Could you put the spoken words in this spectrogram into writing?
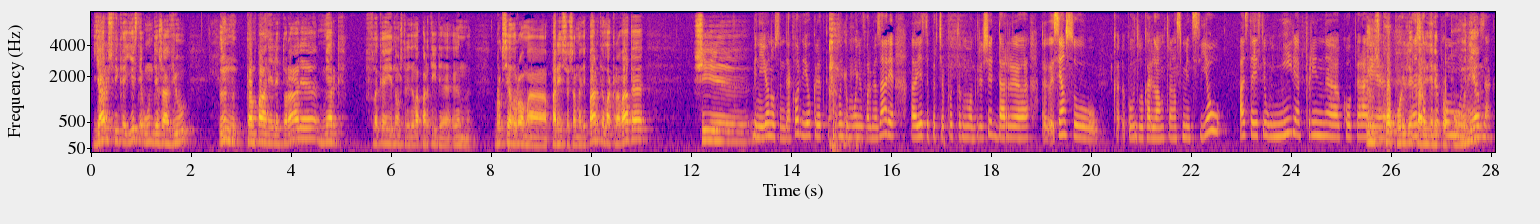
Iarăși, fiindcă este un deja vu în campanii electorale, merg flăcăii noștri de la partide în Bruxelles, Roma, Paris și așa mai departe, la cravată și... Bine, eu nu sunt de acord. Eu cred că cuvântul uniformizare uh, este perceput în mod greșit, dar uh, sensul ca- cuvântului care l-am transmis eu, asta este unirea prin uh, cooperare. în scopurile în care scopurile le propunem comune, exact.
